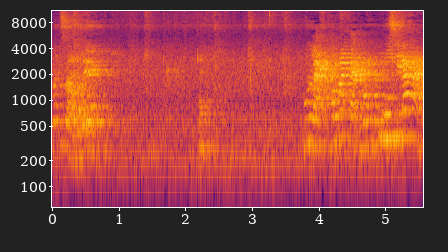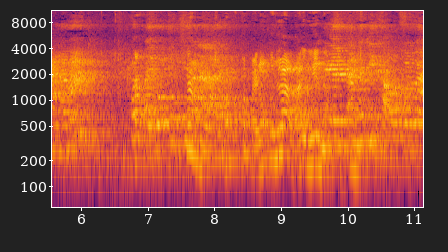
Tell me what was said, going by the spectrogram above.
วันเสาร์เด้ต้องผู้หลักเขามาจากหลวงปู่ศิลาเหรอมั้งเขาไปหลวงปู่ศิลาหลายต้องไปลงทุนเยอะหลายดีนะเรียนจากที่กินเขาคนมา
